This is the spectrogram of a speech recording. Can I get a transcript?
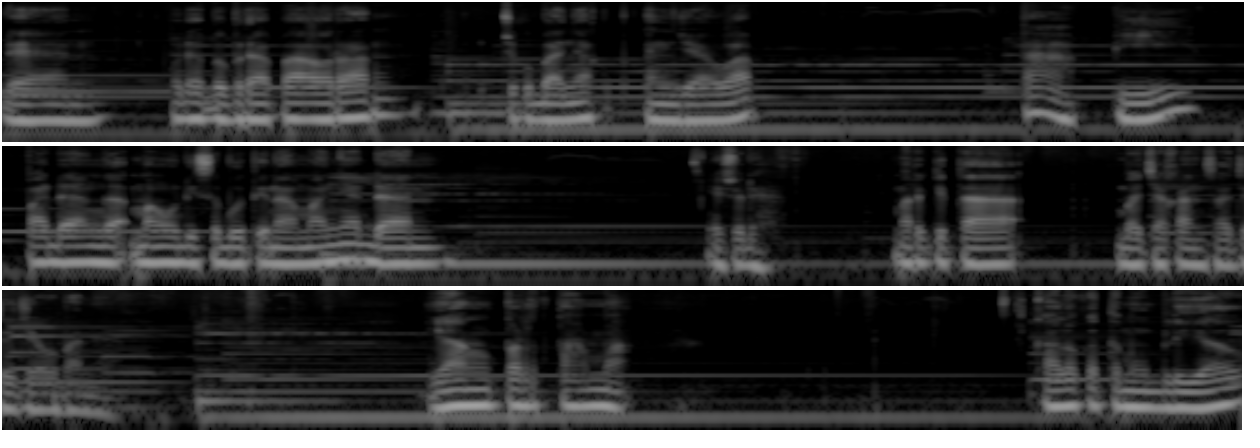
Dan udah beberapa orang cukup banyak yang jawab tapi pada nggak mau disebutin namanya dan ya sudah mari kita bacakan saja jawabannya yang pertama kalau ketemu beliau,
